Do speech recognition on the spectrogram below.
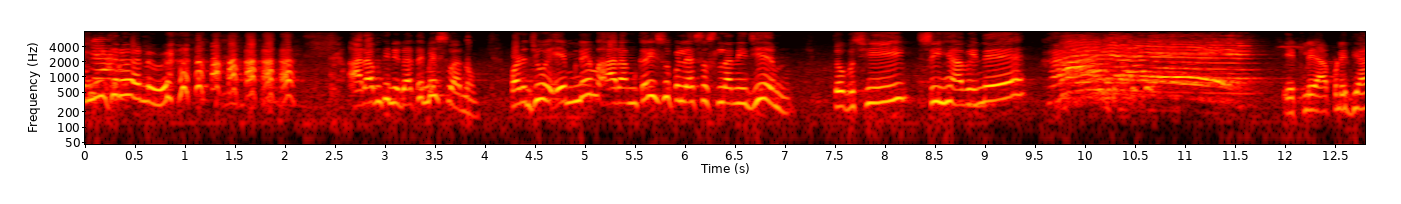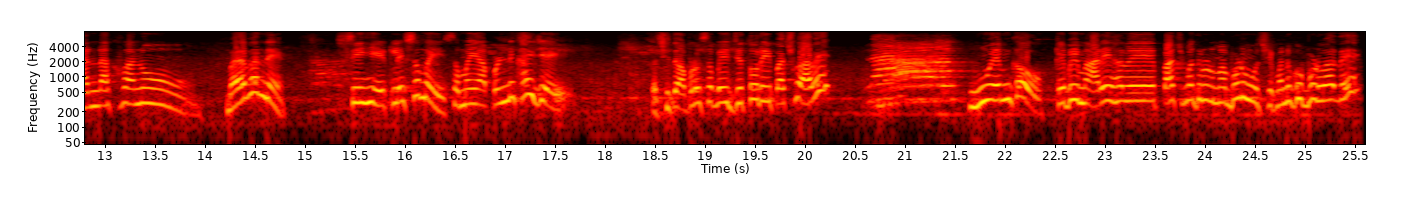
એમ નહીં કરવાનું. આરામથી નિરાતે બેસવાનું. પણ જો એમને એમ આરામ કરીશું પેલા સસલાની જેમ, તો પછી સિંહ આવીને એટલે આપણે ધ્યાન રાખવાનું. બરાબર ને? સિંહ એટલે સમય. સમય આપણને ખાઈ જાય. પછી તો આપણો સમય જતો રહી, પાછો આવે? હું એમ કહું કે ભાઈ મારે હવે પાંચમા ધોરણમાં ભણવું છે. મને કોઈ ભણવા દે?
